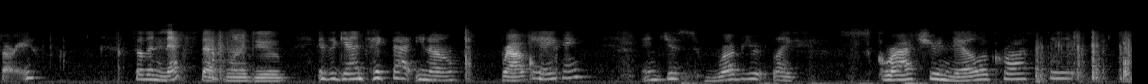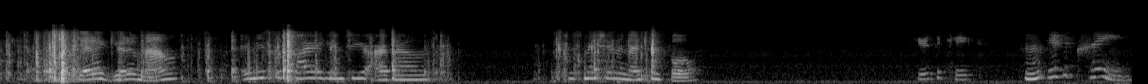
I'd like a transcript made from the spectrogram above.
Sorry. So the next step you want to do is again take that you know brow cake and just rub your like scratch your nail across it. Get a good amount and just apply it again to your eyebrows. Just make sure they're nice and full. Here's a cake. Hmm? Here's a cream.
